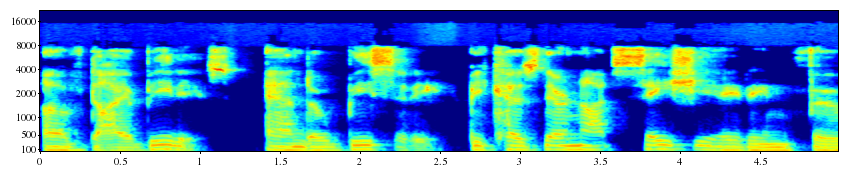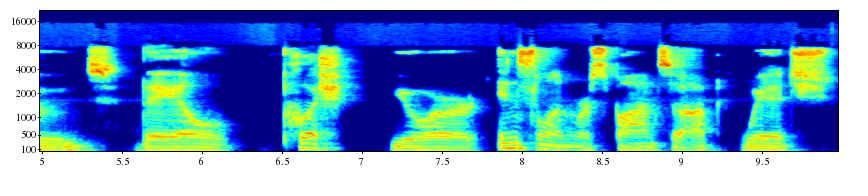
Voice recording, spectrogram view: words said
of diabetes and obesity because they're not satiating foods. They'll push your insulin response up, which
